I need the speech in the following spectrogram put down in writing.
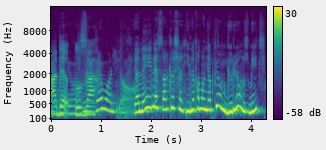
Hadi ya, uza. Ne var ya? Ya ne hilesi arkadaşlar? Hile falan yapıyor mu? Görüyor musunuz mu hiç?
